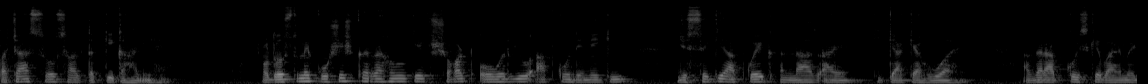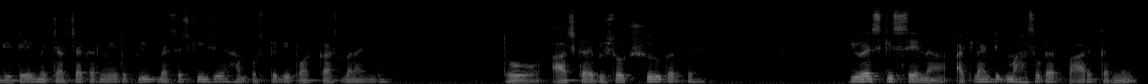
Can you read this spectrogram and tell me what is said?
पचास सौ साल तक की कहानी है। और दोस्तों, मैं कोशिश कर रहा हूँ कि एक शॉर्ट ओवरव्यू आपको देने की, जिससे कि आपको एक अंदाज़ आए कि क्या क्या हुआ है। अगर आपको इसके बारे में डिटेल में चर्चा करनी है तो प्लीज़ मैसेज कीजिए, हम उस पर भी पॉडकास्ट बनाएँगे। तो आज का एपिसोड शुरू करते हैं। यूएस की सेना अटलांटिक महासागर पार करने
